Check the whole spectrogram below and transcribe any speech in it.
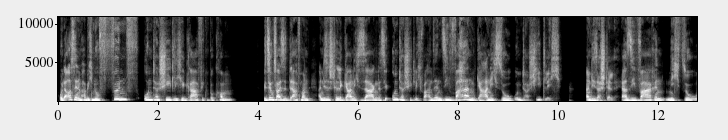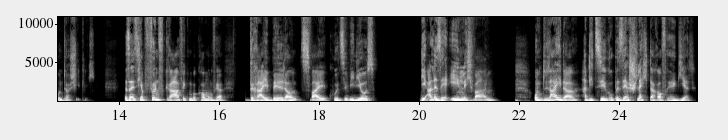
und außerdem habe ich nur fünf unterschiedliche Grafiken bekommen. Beziehungsweise darf man an dieser Stelle gar nicht sagen, dass sie unterschiedlich waren, denn sie waren gar nicht so unterschiedlich an dieser Stelle. Ja, sie waren nicht so unterschiedlich. Das heißt, ich habe fünf Grafiken bekommen, ungefähr drei Bilder und zwei kurze Videos, die alle sehr ähnlich waren. Und leider hat die Zielgruppe sehr schlecht darauf reagiert.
